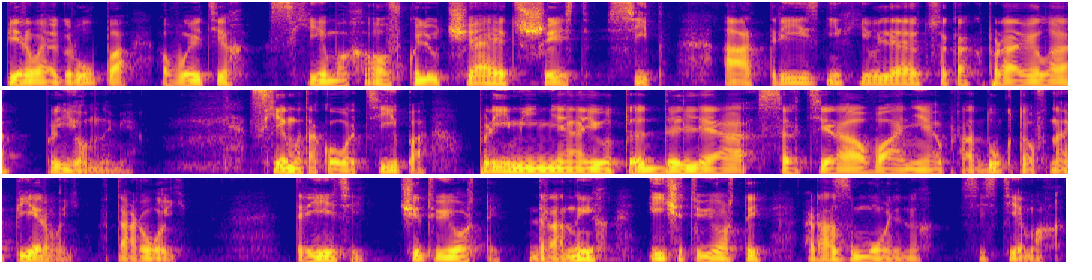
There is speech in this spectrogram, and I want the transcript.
Первая группа в этих схемах включает 6 сит, а 3 из них являются, как правило, приемными. Схемы такого типа применяют для сортирования продуктов на первой, второй, третий, четвертый драных и четвертый размольных системах.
